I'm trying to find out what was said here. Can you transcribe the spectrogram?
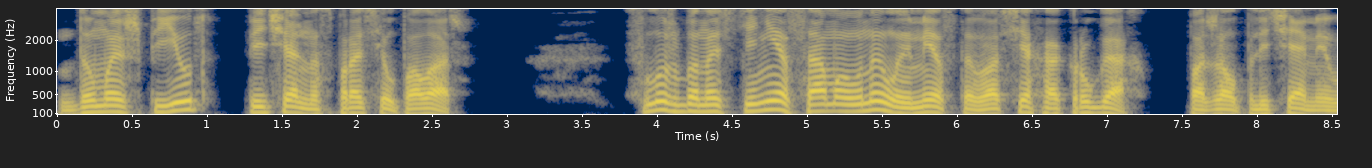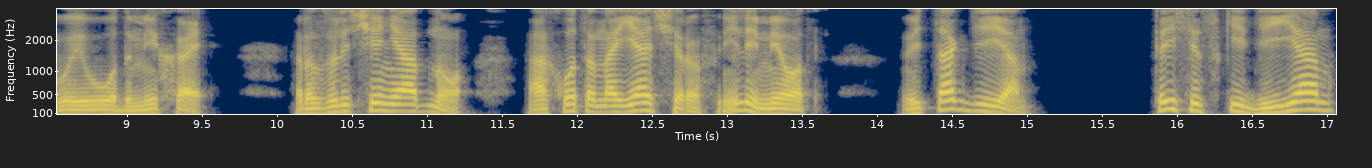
«Думаешь, пьют?» — печально спросил Палаш. «Служба на стене — самое унылое место во всех округах», — пожал плечами воевода Михай. «Развлечение одно — охота на ящеров или мед. Ведь так, Диан?» Тысяцкий Диан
